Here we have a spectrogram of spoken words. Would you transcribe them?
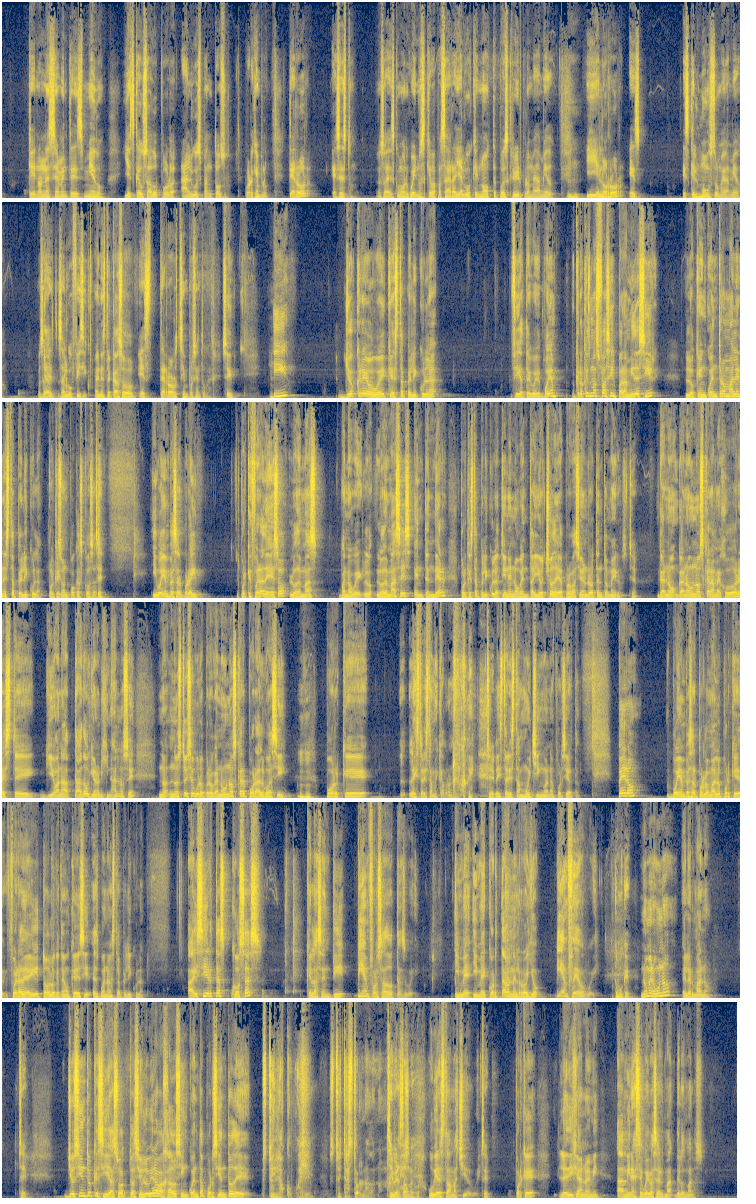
que no necesariamente es miedo y es causado por algo espantoso. Por ejemplo, terror es esto. O sea, es como, güey, no sé qué va a pasar. Hay algo que no te puedo escribir, pero me da miedo. Y el horror es, es que el monstruo me da miedo. O sea, es algo físico. En este caso, Es terror 100%, güey. Sí. Y yo creo, güey, que esta película. Fíjate, güey. Voy a. Creo que es más fácil para mí decir lo que encuentro mal en esta película, porque son pocas cosas. Sí. Y voy a empezar por ahí. Porque fuera de eso, lo demás. Bueno, güey, lo, lo demás es entender por qué esta película tiene 98 de aprobación en Rotten Tomatoes. Sí. Ganó, ganó un Oscar a mejor este, guion adaptado, guion original, no sé. No, no estoy seguro, pero ganó un Oscar por algo así. Porque la historia está muy cabrona, güey. Sí. La historia está muy chingona, por cierto. Pero voy a empezar por lo malo porque fuera de ahí todo lo que tengo que decir es bueno de esta película. Hay ciertas cosas que las sentí bien forzadotas, güey. Y me, y me cortaron el rollo bien feo, güey. ¿Cómo que? Número uno, el hermano. Sí. Yo siento que si a su actuación le hubiera bajado 50% de estoy loco, güey. Estoy trastornado, no. Sí, hubiera mames". estado mejor. Hubiera estado más chido, güey. Sí. Porque le dije a Noemi, ah, mira, ese güey va a ser de los malos.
